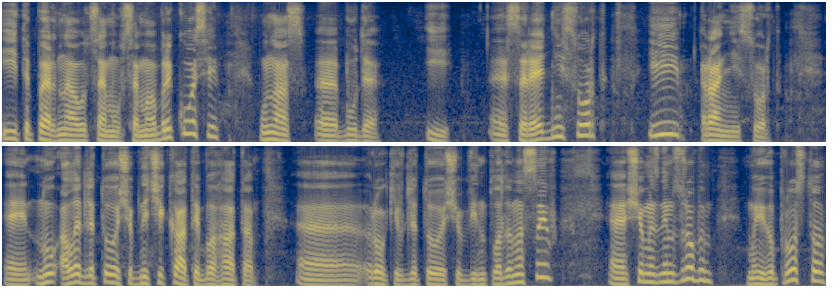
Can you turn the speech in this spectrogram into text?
І тепер на цьому всьому абрикосі у нас е, буде і е, середній сорт, і ранній сорт. Е, Ну, але для того, щоб не чекати багато е, років для того, щоб він плодоносив, що ми з ним зробимо? Ми його просто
